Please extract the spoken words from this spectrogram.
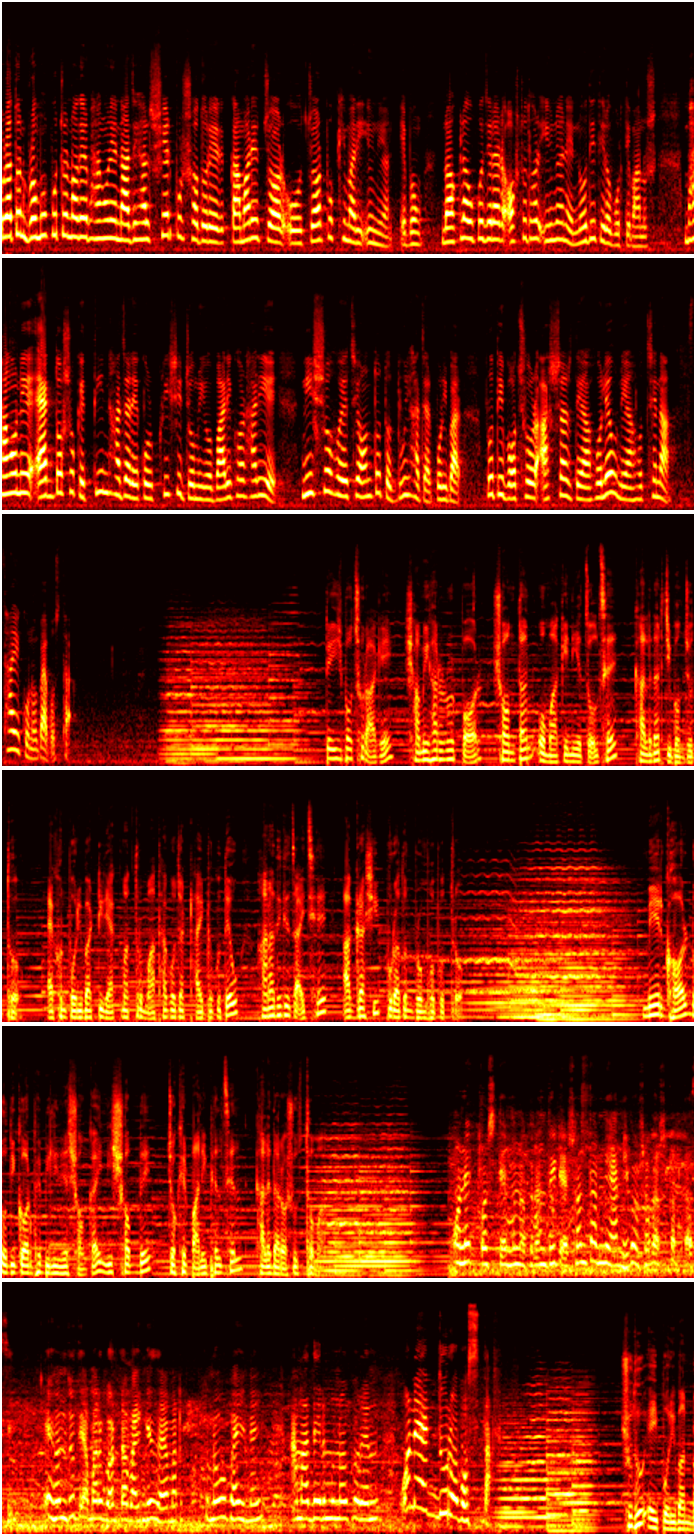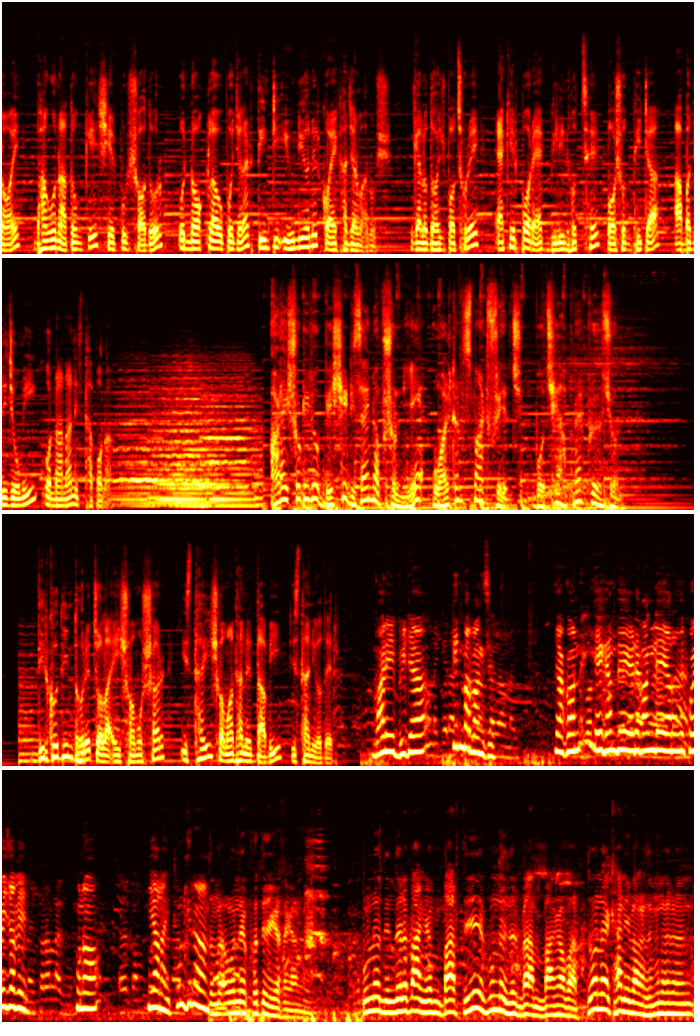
পুরাতন ব্রহ্মপুত্র নদের ভাঙনে নাজেহাল শেরপুর সদরের কামারের চর ও চরপক্ষিমারি ইউনিয়ন এবং নকলা উপজেলার অষ্টধর ইউনিয়নের নদী তীরবর্তী মানুষ। ভাঙনে এক দশকে তিন হাজার একর কৃষি জমি ও বাড়িঘর হারিয়ে নিঃস্ব হয়েছে অন্তত দুই হাজার পরিবার। প্রতি বছর আশ্বাস দেয়া হলেও নেওয়া হচ্ছে না স্থায়ী কোনো ব্যবস্থা। তেইশ বছর আগে স্বামী হারানোর পর সন্তান ও মাকে নিয়ে চলছে খালেদার জীবনযুদ্ধ। এখন পরিবারটির একমাত্র মাথা গোজার ঠাইটুকুতেও হানা দিতে চাইছে আগ্রাসী পুরাতন ব্রহ্মপুত্র। মেয়ের ঘর নদী গর্ভে বিলীনের শঙ্কায় নিঃশব্দে চোখের পানি ফেলছেন খালেদার অসুস্থ মা। অনেক কষ্টে মনে করেন দুইটা সন্তান নিয়ে আমি বসবাস করতেছি। এখন যদি আমার ঘরটা ভাঙে যায়, আমার কোনো উপায় নেই। আমাদের মনে করেন অনেক দূর অবস্থা শুধু এই পরিবার নয় ভাঙন আতঙ্কে শেরপুর সদর ও নকলা উপজেলার তিনটি ইউনিয়নের কয়েক হাজার মানুষ। গেল দশ বছরে একের পর এক বিলীন হচ্ছে বসত ভিটা আবাদি জমি ও নানান স্থাপনা। আড়াইশোটিরও বেশি ডিজাইন অপশন নিয়ে ওয়াল্টন স্মার্ট ফ্রিজ বোঝে আপনার প্রয়োজন। দীর্ঘদিন ধরে চলা এই সমস্যার স্থায়ী সমাধানের দাবি স্থানীয়দের। বাড়ি ভিটা তিনবার ভাঙছে। এখন এখান থেকে এটা ভাঙলে এরা কই যাবে? কোনো ইয়া নাই ফুল কিনা অনেক ক্ষতি হয়ে গেছে গান পনেরো দিন ধরে পানি বাড়ছি পনেরো দিন ধরে ভা- ভাঙা বার অনেক খানি ভাঙছে মনে হয়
